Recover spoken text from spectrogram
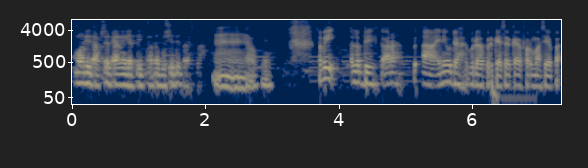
Mau ditafsirkan negatif atau positif terserah. Hmm, oke. Tapi lebih ke arah ah ini udah udah bergeser ke reformasi ya Pak.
